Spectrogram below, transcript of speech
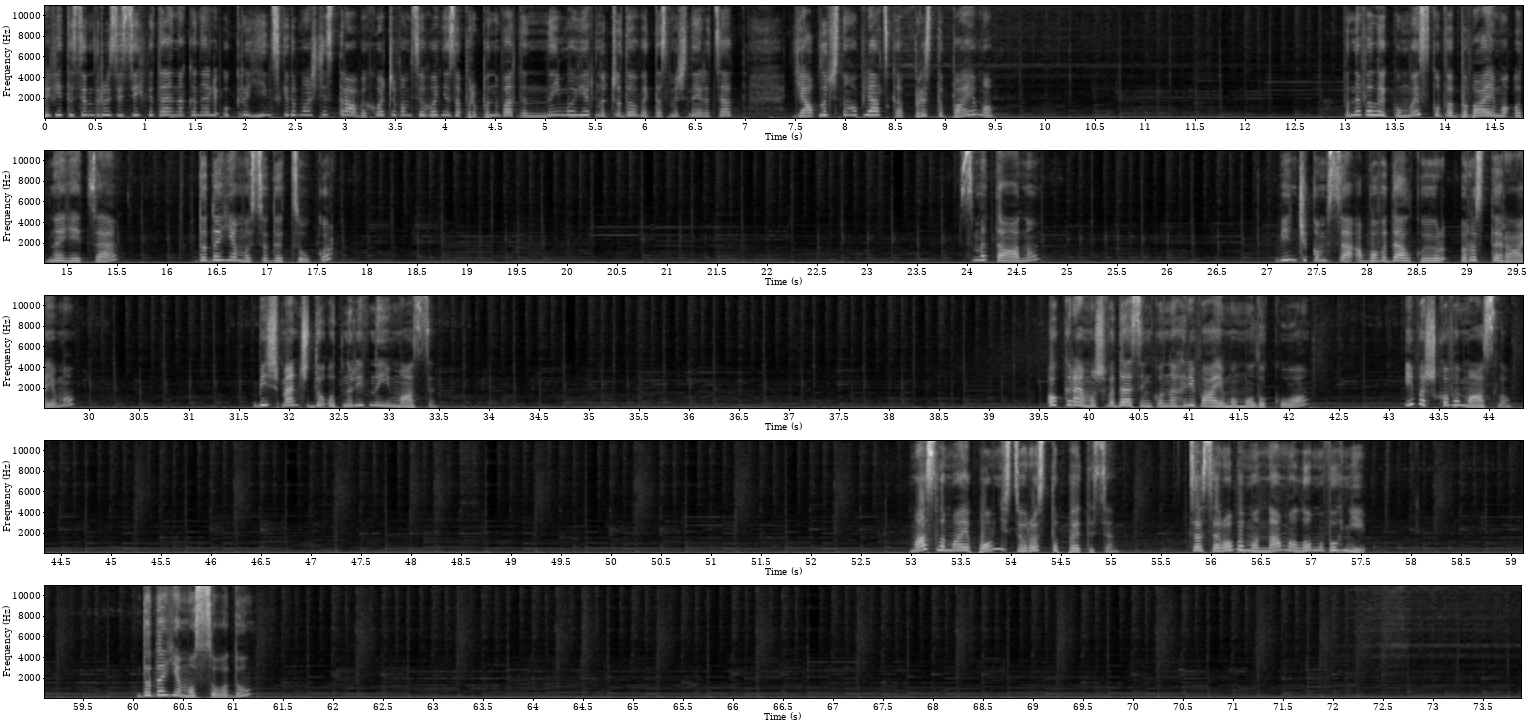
Привіт усім, друзі! Всіх вітаю на каналі Українські домашні страви. Хочу вам сьогодні запропонувати неймовірно чудовий та смачний рецепт яблучного пляцка. Приступаємо. В невелику миску вибиваємо одне яйце, додаємо сюди цукор. Сметану. Вінчиком все або виделкою розтираємо більш-менш до однорідної маси. Окремо швидесенько нагріваємо молоко і вершкове масло. Масло має повністю розтопитися. Це все робимо на малому вогні. Додаємо соду.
